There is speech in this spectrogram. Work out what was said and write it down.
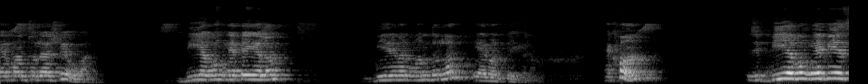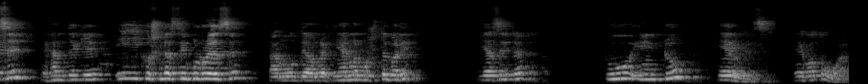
এর মান চলে আসবে ওয়ান বি এবং এ পেয়ে গেলাম। বি এর মান ওয়ান ধরলাম এ এর মান পেয়ে গেলাম। এখন যে বি এবং এ পেয়েছে, এখান থেকে এই ইকুয়েশনটা সিম্পল রয়েছে, তার মধ্যে আমরা এ এর মান বসাতে পারি। কি আছে এটা? টু ইন্টু এ রয়েছে। এ কত? One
